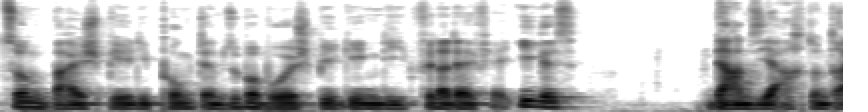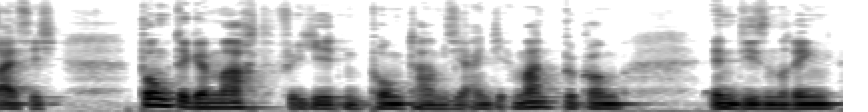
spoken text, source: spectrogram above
Zum Beispiel die Punkte im Super Bowl-Spiel gegen die Philadelphia Eagles. Da haben sie 38 Punkte gemacht. Für jeden Punkt haben sie ein Diamant bekommen in diesen Ring.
